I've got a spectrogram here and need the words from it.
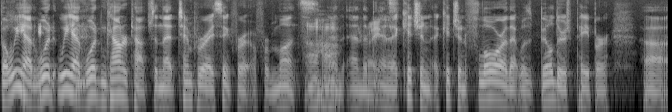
but we had wood we had wooden countertops in that temporary sink for for months, Uh-huh, and and, the, right. and a kitchen a kitchen floor that was builder's paper uh,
